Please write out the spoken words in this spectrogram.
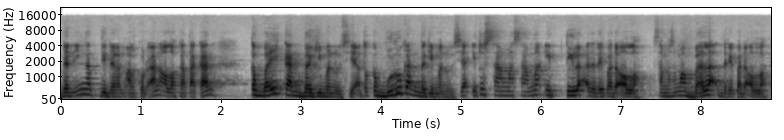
Dan ingat di dalam Al-Qur'an Allah katakan kebaikan bagi manusia atau keburukan bagi manusia itu sama-sama ibtila daripada Allah, sama-sama bala daripada Allah.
